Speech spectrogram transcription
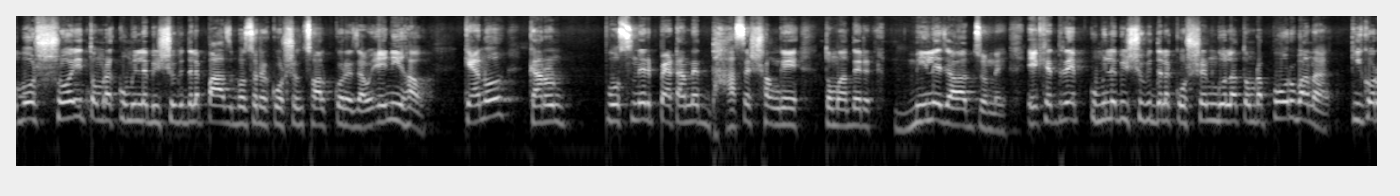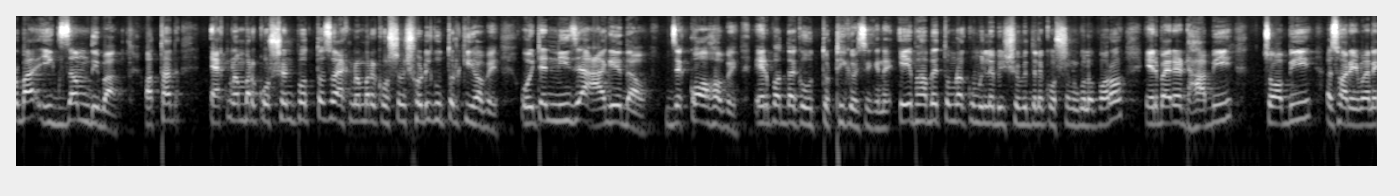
অবশ্যই তোমরা কুমিল্লা বিশ্ববিদ্যালয়ে পাঁচ বছরের কোশ্চেন সলভ করে যাও এনি হাও কেন? কারণ প্রশ্নের প্যাটার্নের ধাঁচের সঙ্গে তোমাদের মিলে যাওয়ার জন্য। এক্ষেত্রে কুমিল্লা বিশ্ববিদ্যালয়ের কোশ্চেনগুলো তোমরা পড়বা না। কি করবা? এক্সাম দিবা। অর্থাৎ এক নম্বর কোশ্চেন পড়তেছো, এক নম্বর কোশ্চেন সঠিক উত্তর কি হবে? ওইটা নিজে আগে দাও যে ক হবে। এরপর দেখো উত্তর ঠিক হয়েছে কিনা। এভাবে তোমরা কুমিল্লা বিশ্ববিদ্যালয়ের কোশ্চেনগুলো পড়ো। এর বাইরে ঢাবি, চবি সরি মানে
